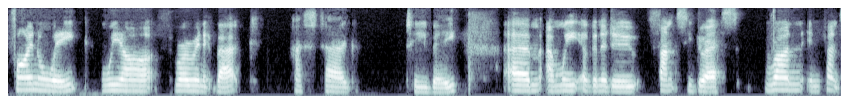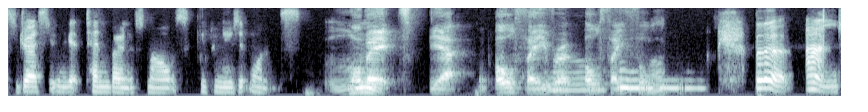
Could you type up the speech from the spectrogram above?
Final week, we are throwing it back. Hashtag TB. Um, and we are going to do fancy dress. Run in fancy dress, you can get 10 bonus miles. You can use it once. Love Mm. it. Yeah. Old favourite, old faithful. But, and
